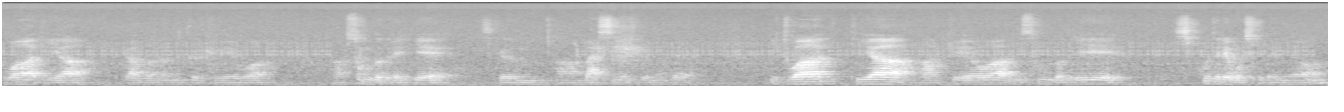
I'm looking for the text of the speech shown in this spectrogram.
두아디아라고 하는 그 교회와 아, 성도들에게 지금 아, 말씀해 주고 있는데 이 두아디아 아, 교회와 19절에 보시게 되면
